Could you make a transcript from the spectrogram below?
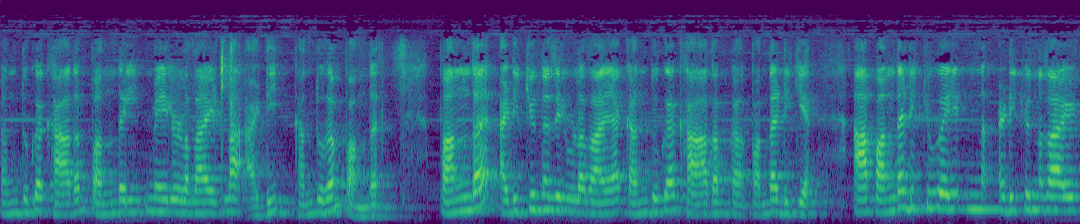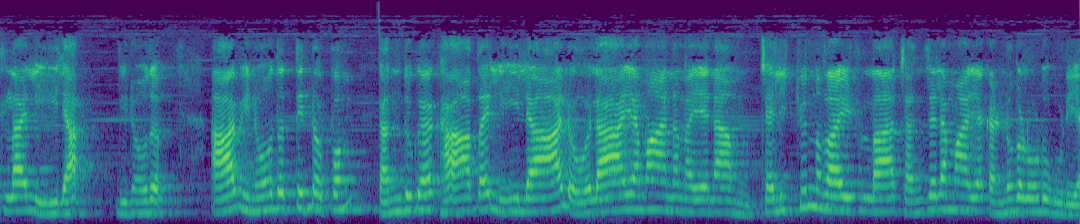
കന്തുകഘാതം പന്തന്മേലുള്ളതായിട്ടുള്ള അടി കന്തുകം പന്ത്. പന്ത് അടിക്കുന്നതിലുള്ളതായ കന്തുകഘാതം പന്തടിക്കുക. ആ പന്തടിക്കുക അടിക്കുന്നതായിട്ടുള്ള ലീല വിനോദം. ആ വിനോദത്തിന്റെ ഒപ്പം കന്തുക കന്തുകഘാത ലീലാലോലായമാന നയനം ചലിക്കുന്നതായിട്ടുള്ള ചഞ്ചലമായ കണ്ണുകളോടുകൂടിയ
